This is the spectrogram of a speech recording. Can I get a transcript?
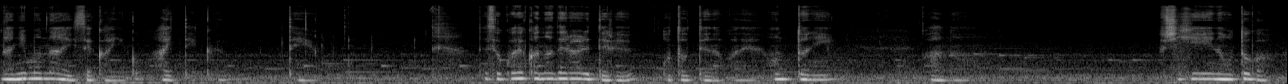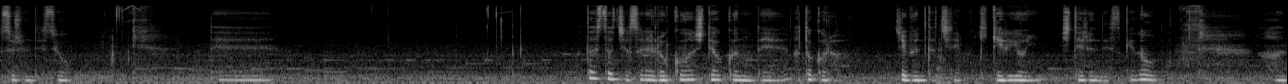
何もない世界にこう入っていくっていう。でそこで奏でられてる音っていうのがね本当にあの不思議な音がするんですよ。で私たちはそれ録音しておくので後から自分たちで聴けるようにしてるんですけどあの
